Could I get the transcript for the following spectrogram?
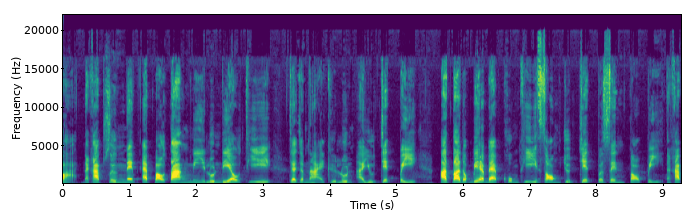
บาทนะครับซึ่งในแอปเป๋าตังค์มีรุ่นเดียวที่จะจำหน่ายคือรุ่นอายุ 7 ปี อัตราดอกเบี้ยแบบคงที่ 2.7%ต่อปีนะครับ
